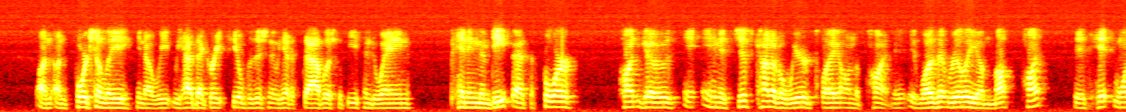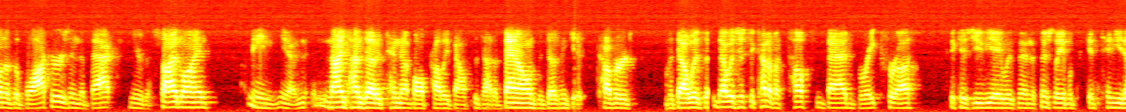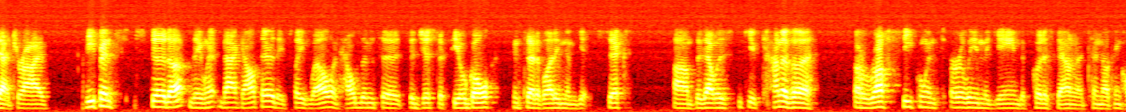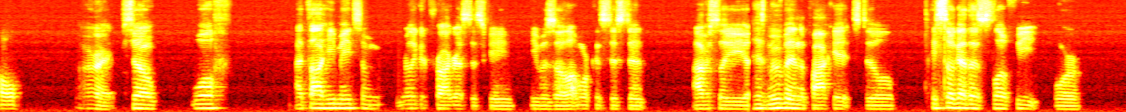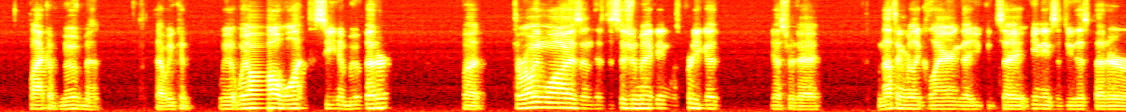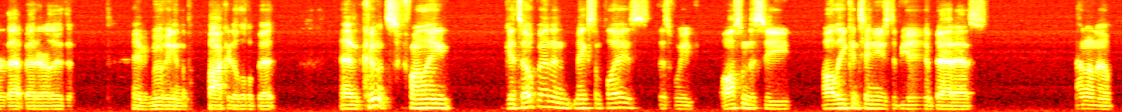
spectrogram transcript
Un- unfortunately, you know, we we had that great field position that we had established with Ethan Duane pinning them deep at the four punt goes, and it's just kind of a weird play on the punt. It, wasn't really a muff punt. It hit one of the blockers in the back near the sideline. I mean, you know, nine times out of ten, that ball probably bounces out of bounds. It doesn't get covered. But that was that was just a kind of a tough, bad break for us because UVA was then essentially able to continue that drive. Defense stood up. They went back out there. They played well and held them to to just a field goal instead of letting them get six. Um, but that was kind of a a rough sequence early in the game to put us down in a 10 nothing hole. All right. So, Wolf, I thought he made some really good progress this game. He was a lot more consistent. Obviously, his movement in the pocket still, he's still got those slow feet or lack of movement that we could, we, we all want to see him move better. But throwing wise and his decision making was pretty good yesterday. Nothing really glaring that you could say he needs to do this better or that better, other than maybe moving in the pocket a little bit. And Kuntz finally gets open and makes some plays this week. Awesome to see. Ali continues to be a badass. I don't know.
